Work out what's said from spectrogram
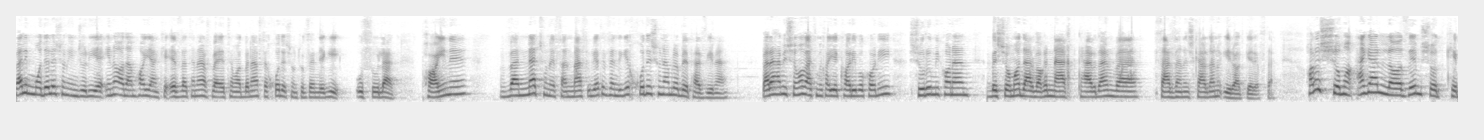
ولی مدلشون اینجوریه. اینا آدم هایی که عزت نفس و اعتماد به نفس خودشون تو زندگی اصولا پایینه و نتونستن مسئولیت زندگی خودشون هم رو بپذیرن. برای همین شما وقتی می‌خوای یه کاری بکنی شروع می‌کنن به شما در واقع نقد کردن و سرزنش کردن و ایراد گرفتن. حالا شما اگر لازم شد که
